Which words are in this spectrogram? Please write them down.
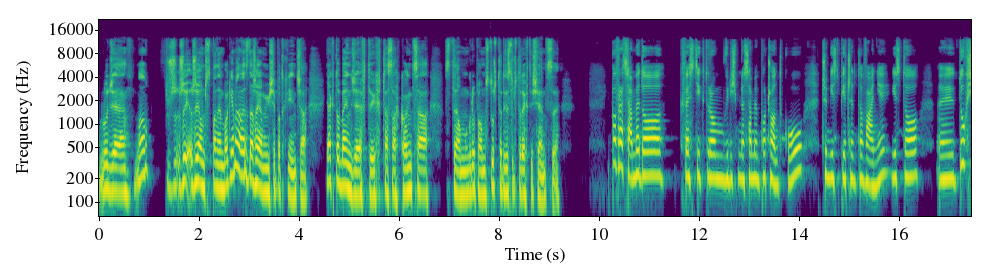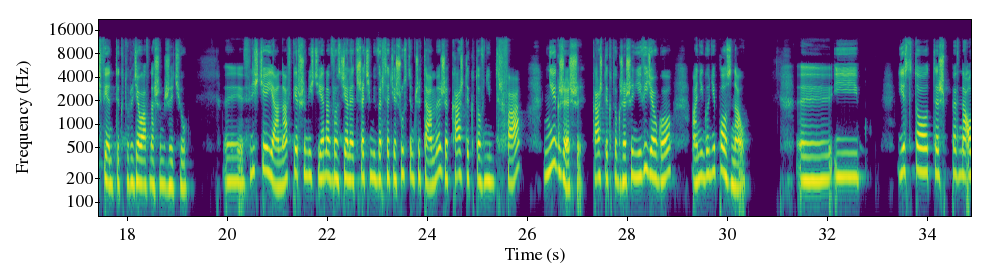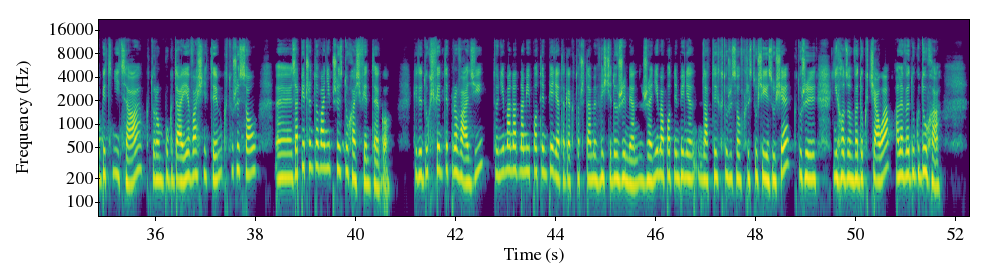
ludzie, no, ży, żyją z Panem Bogiem, ale zdarzają im się potknięcia. Jak to będzie w tych czasach końca z tą grupą 144 tysięcy? Powracamy do kwestii, którą mówiliśmy na samym początku, czym jest pieczętowanie. Jest to y, Duch Święty, który działa w naszym życiu. Y, w liście Jana, w pierwszym liście Jana w rozdziale trzecim i wersecie szóstym czytamy, że każdy, kto w nim trwa, nie grzeszy. Każdy, kto grzeszy, nie widział go, ani go nie poznał. Y, I jest to też pewna obietnica, którą Bóg daje właśnie tym, którzy są zapieczętowani przez Ducha Świętego. Kiedy Duch Święty prowadzi, to nie ma nad nami potępienia, tak jak to czytamy w liście do Rzymian, że nie ma potępienia dla tych, którzy są w Chrystusie Jezusie, którzy nie chodzą według ciała, ale według ducha.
